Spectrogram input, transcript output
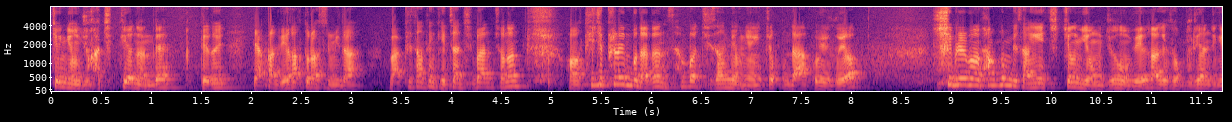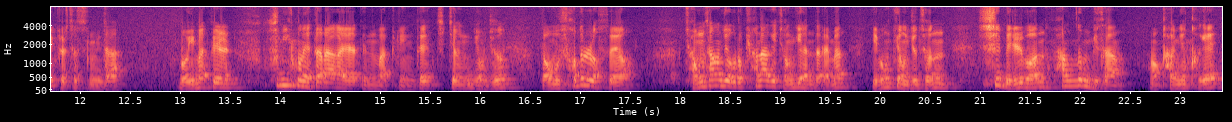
직전 경주 같이 뛰었는데 그때도 약간 외곽 돌았습니다. 마필 상태는 괜찮지만 저는 어, 티지 플랜보다는 3번 지상명령이 조금 나아 보이고요. 11번 황금비상이 직전 경주 외곽에서 무리한 중에 펼쳤습니다. 뭐 이 마필 후미권에 따라가야 되는 마필인데 직전 경주 너무 서둘렀어요. 정상적으로 편하게 전개한다면 이번 경주 저는 11번 황금비상 어, 강력하게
